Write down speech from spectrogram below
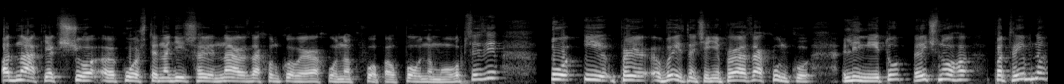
Однак, якщо кошти надійшли на розрахунковий рахунок ФОПа в повному обсязі, то і при визначенні при розрахунку ліміту річного потрібно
